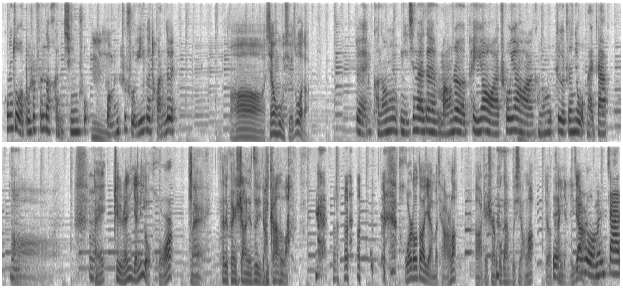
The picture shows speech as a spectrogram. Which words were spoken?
工作不是分得很清楚。嗯，我们是属于一个团队。哦，相互协作的。对，可能你现在在忙着配药啊、抽药啊，可能这个针就我来扎。哦，哎，这个人眼里有活儿，哎，他就可以上去自己就干了，活儿都到眼巴前了啊，这事儿不干不行了，就看眼力见。但是我们扎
